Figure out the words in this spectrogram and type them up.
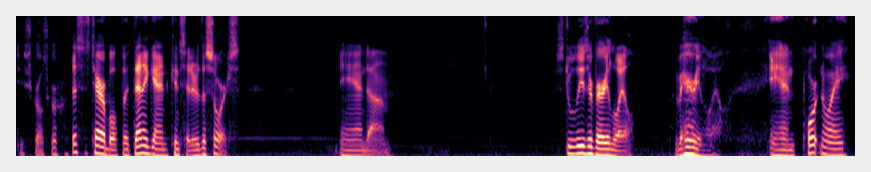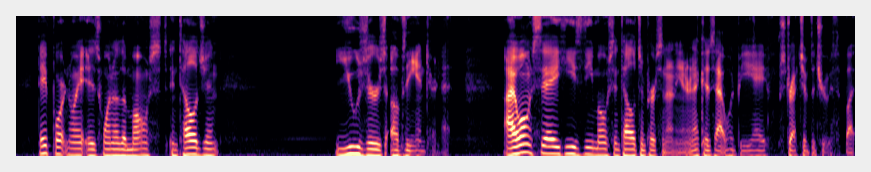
"Do scroll, scroll, scroll. This is terrible, but then again, consider the source." And um, Stoolies are very loyal, very loyal, and Portnoy, Dave Portnoy, is one of the most intelligent users of the internet. I won't say he's the most intelligent person on the internet because that would be a stretch of the truth, but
